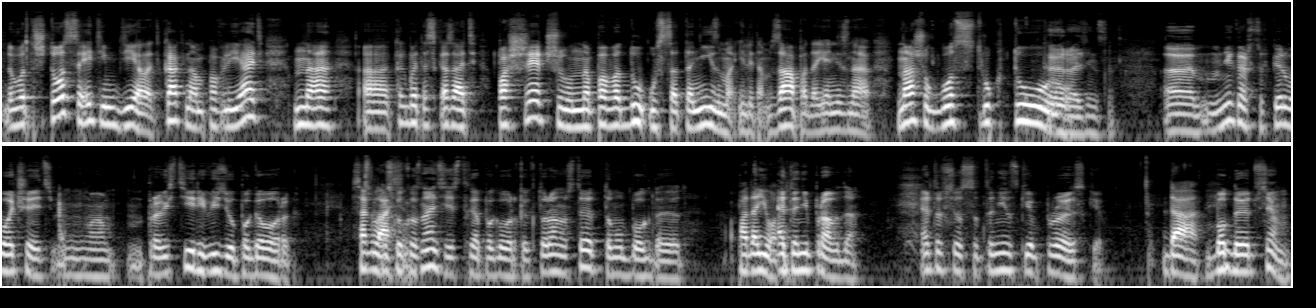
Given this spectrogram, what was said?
Вот что с этим делать? Как нам повлиять на, а, как бы это сказать, пошедшую на поводу у сатанизма или там Запада, я не знаю, нашу госструктуру? Какая разница? Э, мне кажется, в первую очередь провести ревизию поговорок. Согласен. Поскольку, знаете, есть такая поговорка, кто рано встает, тому Бог дает. Подает. Это неправда. Это все сатанинские происки. Да. Бог дает всем.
